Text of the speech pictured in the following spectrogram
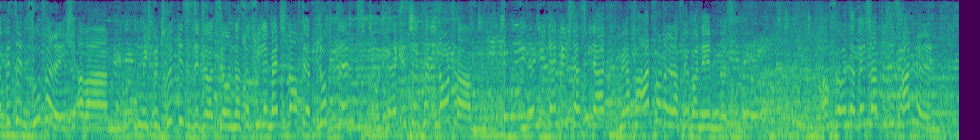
Ein bisschen zufällig, aber mich betrübt diese Situation, dass so viele Menschen auf der Flucht sind und so existenzielle Not haben. Und irgendwie denke ich, dass wir da mehr Verantwortung dafür übernehmen müssen. Auch für unser wirtschaftliches Handeln.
